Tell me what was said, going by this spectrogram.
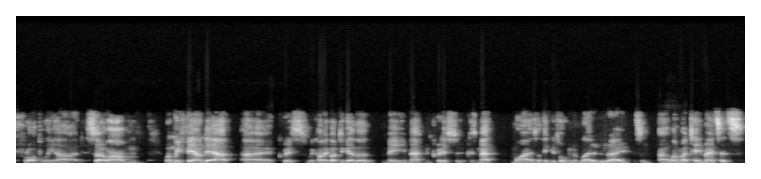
properly hard. So um, when we found out, uh, Chris, we kind of got together, me, Matt, and Chris, because Matt Myers, I think you're talking to him later today. It's uh, one of my teammates that's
